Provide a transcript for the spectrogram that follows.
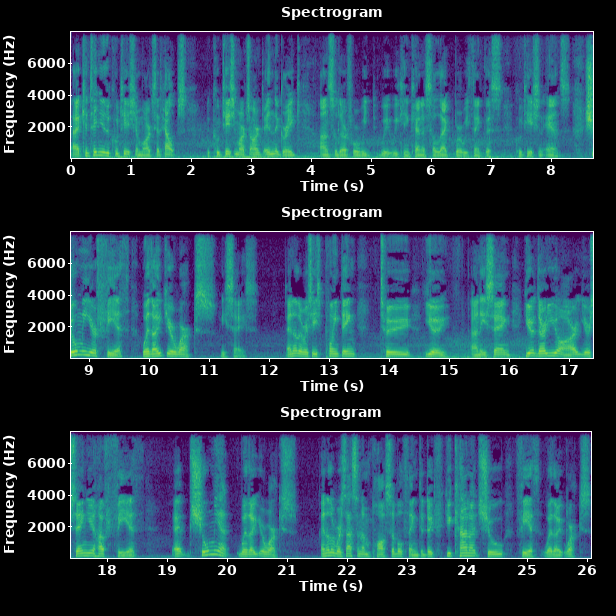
Uh, continue the quotation marks, it helps. The quotation marks aren't in the Greek, and so therefore we, we, we can kind of select where we think this quotation ends. Show me your faith without your works, he says. In other words, he's pointing to you. And he's saying, you there you are, you're saying you have faith. Uh, show me it without your works. In other words, that's an impossible thing to do. You cannot show faith without works.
